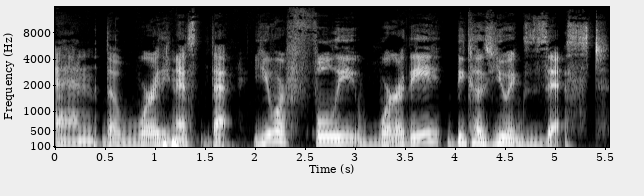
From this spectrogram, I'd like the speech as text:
and the worthiness that you are fully worthy because you exist.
